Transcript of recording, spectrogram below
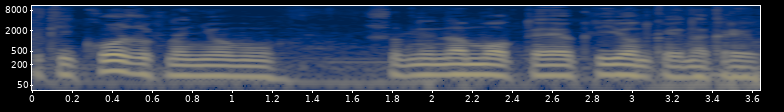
такий кожух на ньому, щоб не намок, то я його клійонкою накрив.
